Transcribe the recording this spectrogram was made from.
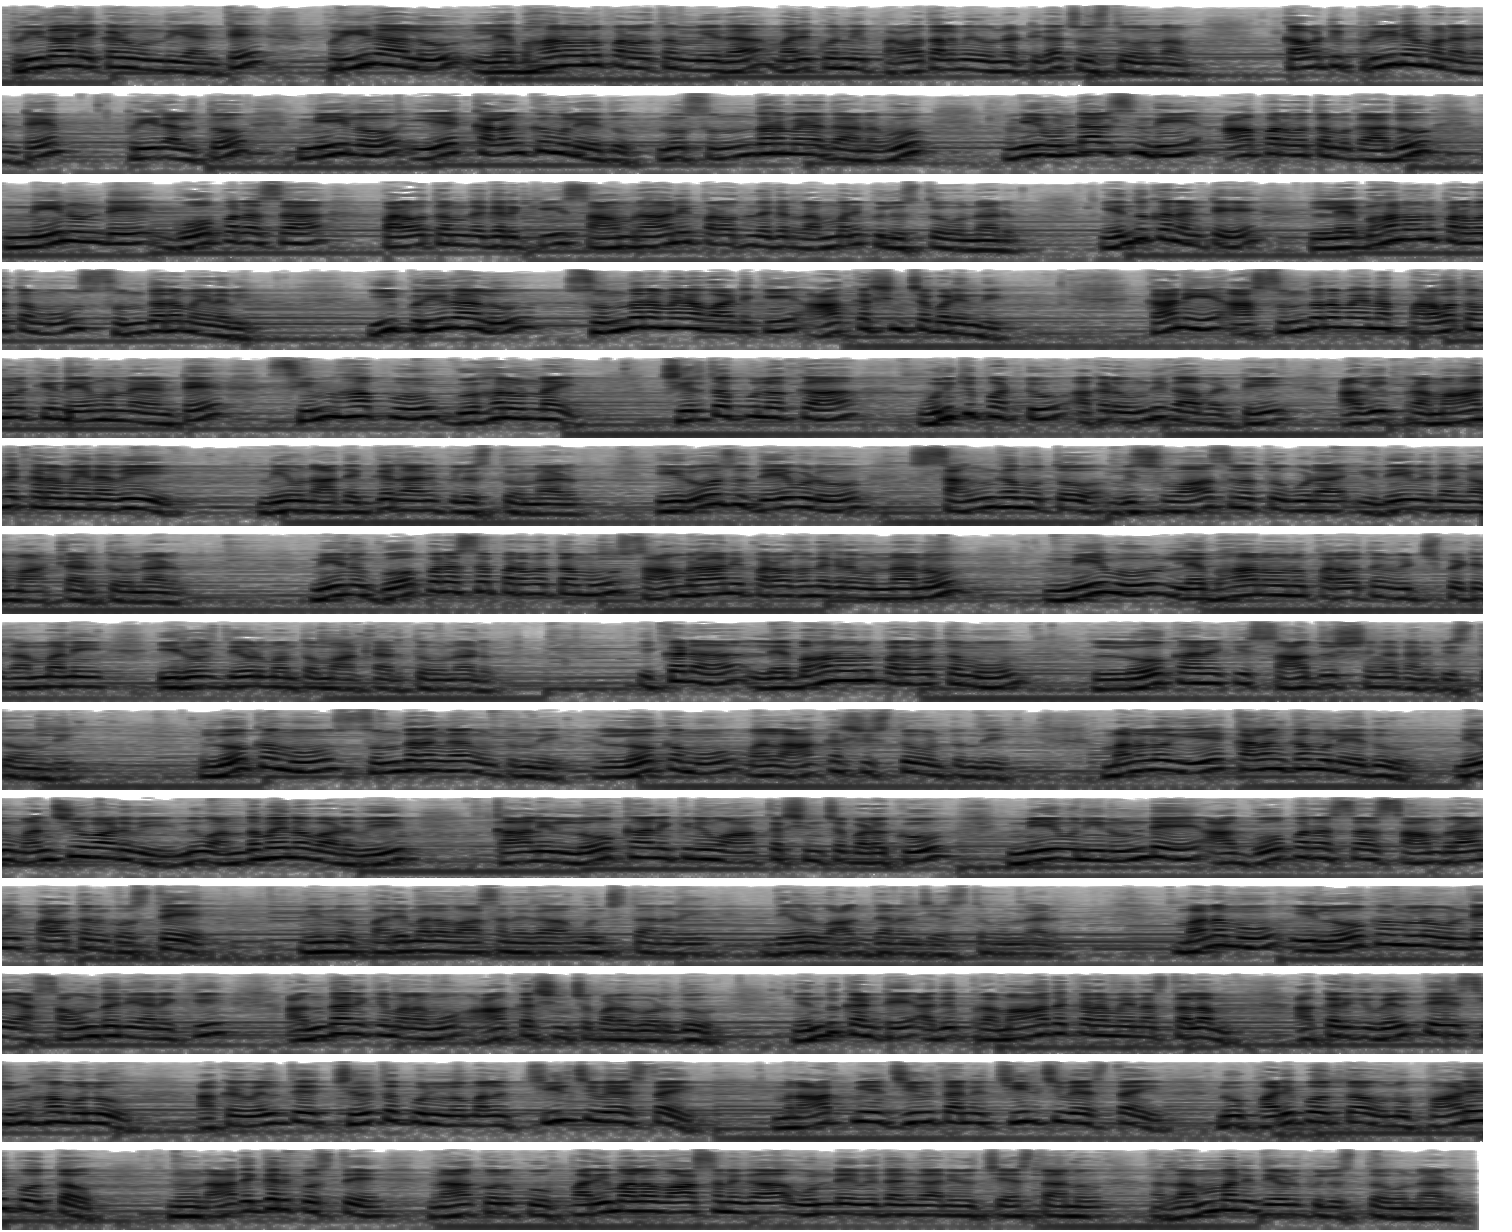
ప్రియురాలు ఎక్కడ ఉంది అంటే ప్రియురాలు లెబానోను పర్వతం మీద మరికొన్ని పర్వతాల మీద ఉన్నట్టుగా చూస్తూ ఉన్నాం. కాబట్టి ప్రియుడు ఏమన్నాడంటే ప్రియురాలతో నీలో ఏ కలంకము లేదు. నువ్వు సుందరమైన దానవు. నీ ఉండాల్సింది ఆ పర్వతము కాదు. నేనుండే గోపరస పర్వతం దగ్గరికి సాంబ్రాణి పర్వతం దగ్గర రమ్మని పిలుస్తూ ఉన్నాడు. ఎందుకనంటే లెబానోను పర్వతము సుందరమైనవి. ఈ ప్రియురాలు సుందరమైన వాటికి ఆకర్షించబడింది. కానీ ఆ సుందరమైన పర్వతముల కింద ఏమున్నాయంటే సింహపు గుహలున్నాయి. చిరుతపుల యొక్క ఉనికి పట్టు అక్కడ ఉంది కాబట్టి అవి ప్రమాదకరమైనవి. నీవు నా దగ్గర రాని పిలుస్తున్నాడు ఈరోజు దేవుడు సంఘముతో విశ్వాసులతో కూడా ఇదే విధంగా మాట్లాడుతూ ఉన్నాడు. నేను గోపరస పర్వతము సాంబ్రాణి పర్వతం దగ్గర ఉన్నాను. నీవు లెబానోను పర్వతం విడిచిపెట్టి రమ్మని ఈరోజు దేవుడు మనతో మాట్లాడుతూ ఉన్నాడు. ఇక్కడ లెబానోను పర్వతము లోకానికి సాదృశ్యంగా కనిపిస్తూ ఉంది. లోకము సుందరంగా ఉంటుంది. లోకము మనల్ని ఆకర్షిస్తూ ఉంటుంది. మనలో ఏ కలంకము లేదు. నీవు మంచివాడివి నువ్వు అందమైన వాడివి కానీ లోకానికి నువ్వు ఆకర్షించబడకు. నీవు నేనుండే ఆ గోపరస సాంబ్రాణి పర్వతానికి వస్తే నిన్ను పరిమళ వాసనగా ఉంచుతానని దేవుడు వాగ్దానం చేస్తూ ఉన్నాడు. మనము ఈ లోకంలో ఉండే ఆ సౌందర్యానికి అందానికి మనము ఆకర్షించబడకూడదు. ఎందుకంటే అది ప్రమాదకరమైన స్థలం. అక్కడికి వెళ్తే సింహములు అక్కడ వెళ్తే చిరుతపుళ్ళు మనల్ని చీల్చివేస్తాయి. మన ఆత్మీయ జీవితాన్ని చీల్చివేస్తాయి. నువ్వు పడిపోతావు నువ్వు పాడైపోతావు. నువ్వు నా దగ్గరికి వస్తే నా కొరకు పరిమళ వాసనగా ఉండే విధంగా నేను చేస్తాను. రమ్మని దేవుడు పిలుస్తూ ఉన్నాడు.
